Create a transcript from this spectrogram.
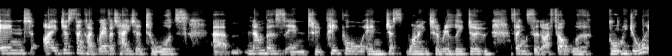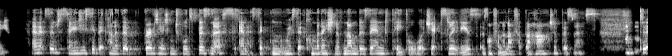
And I just think I gravitated towards um, numbers and to people and just wanting to really do things that I felt were brought me joy. And it's interesting, as you said, that kind of the gravitating towards business and it's that, almost that combination of numbers and people, which absolutely is, is often enough at the heart of business. Mm-hmm. so,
